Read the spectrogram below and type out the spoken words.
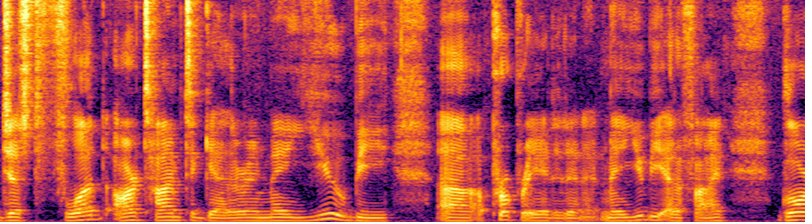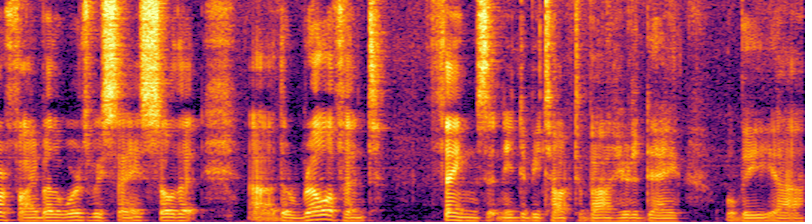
just flood our time together, and may you be uh, appropriated in it. May you be edified, glorified by the words we say, so that uh, the relevant things that need to be talked about here today will be uh,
